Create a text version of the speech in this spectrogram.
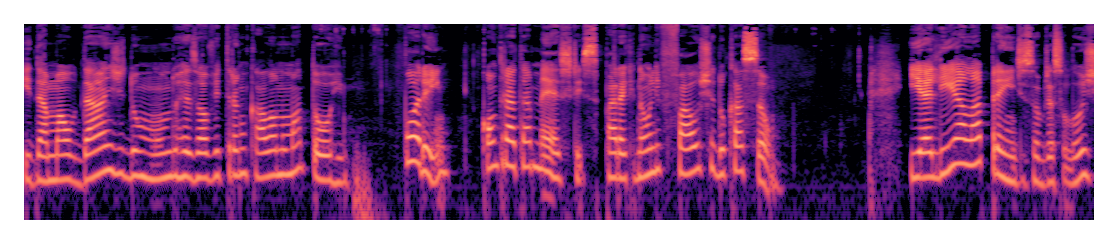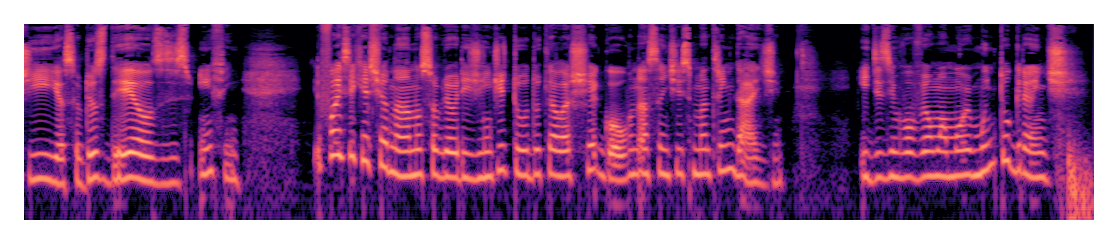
e da maldade do mundo, resolve trancá-la numa torre. Porém, contrata mestres para que não lhe falte educação. E ali ela aprende sobre astrologia, sobre os deuses, enfim. E foi se questionando sobre a origem de tudo que ela chegou na Santíssima Trindade e desenvolveu um amor muito grande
